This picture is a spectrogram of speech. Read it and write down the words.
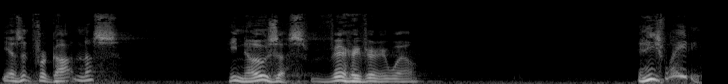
He hasn't forgotten us. He knows us very, very well. And He's waiting.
